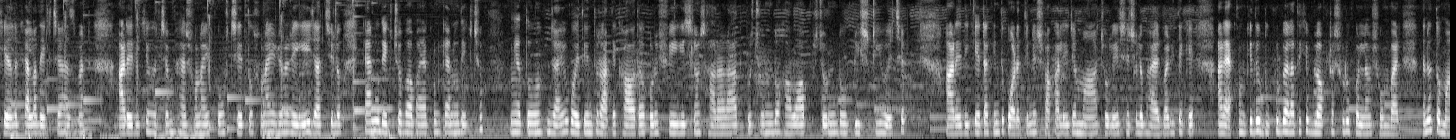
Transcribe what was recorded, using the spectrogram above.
খেলা খেলা দেখছে হাজব্যান্ড আর এদিকে হচ্ছে হ্যাঁ সোনাই পড়ছে। তো সোনাই ওই জন্য রেগেই যাচ্ছিল। কেন দেখছ বাবা? এখন কেন দেখছ? তো যাই হোক ওই দিন তো রাতে খাওয়া দাওয়া করে শুয়ে গেছিলাম সারা রাত প্রচণ্ড হাওয়া, প্রচণ্ড বৃষ্টি হয়েছে। আর এদিকে এটা কিন্তু পরের দিনের সকালে যে মা চলে এসেছিল ভাইয়ের বাড়ি থেকে, আর এখন কিন্তু দুপুরবেলা থেকে ব্লগটা শুরু করলাম সোমবার। জানো তো, মা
